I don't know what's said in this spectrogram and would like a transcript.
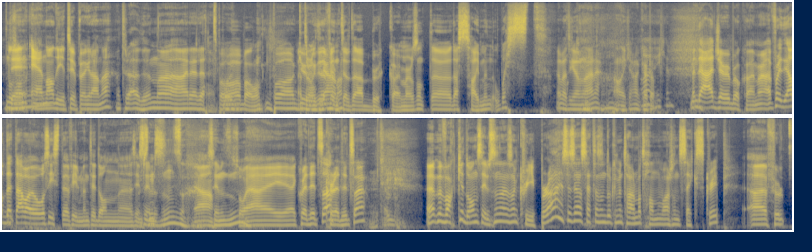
Noe Det- sånn En av de type greiene. Jeg tror Audun er rett På på, ballen. på Jeg tror ikke definitivt det er Brookheimer og sånt. Det er Simon West. Jeg vet ikke hvem det er. Jeg aner ikke, har ikke hørt om. Men det er Jerry Brookheimer. For, ja, dette var jo siste filmen til Don Simpson. Simpsons. Ja, Simpsons. Så jeg creditsa. Credits, ja. Eh, Men var ikke Don Simpson en sånn creeper, da? Jeg synes jeg har sett en sånn dokumentar om at han var sånn sex-creep. Eh, fullt,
